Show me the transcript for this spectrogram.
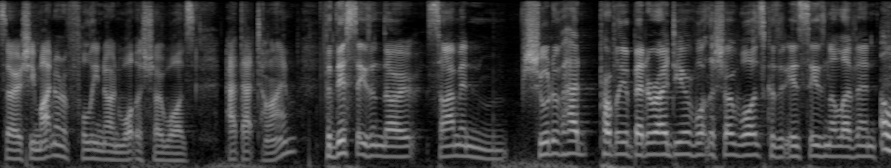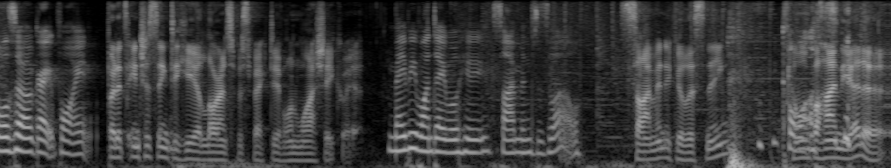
So she might not have fully known what the show was at that time. For this season, though, Simon should have had probably a better idea of what the show was because it is season 11. Also, a great point. But it's interesting to hear Lauren's perspective on why she quit. Maybe one day we'll hear Simon's as well. Simon, if you're listening, come on behind the edit.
